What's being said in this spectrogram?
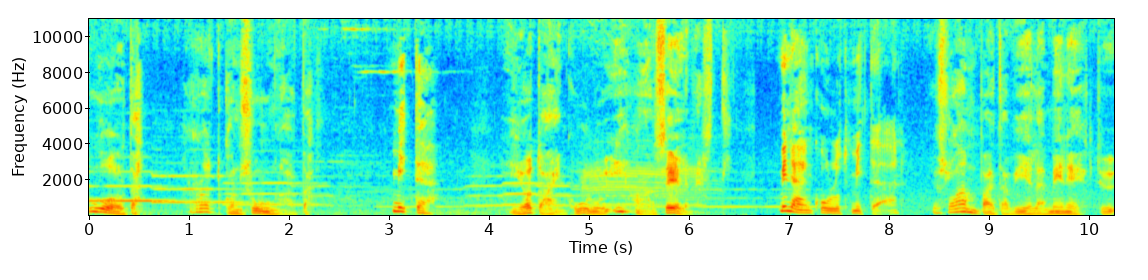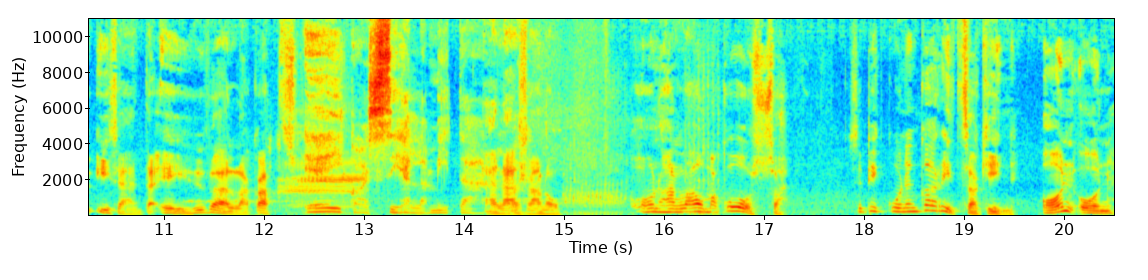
Tuolta, rotkon suunnalta. Mitä? Jotain kuului ihan selvästi. Minä en kuullut mitään. Jos lampaita vielä menehtyy, isäntä ei hyvällä katso. Ei kai siellä mitään. Älä sano. Onhan lauma koossa. Se pikkuinen karitsakin. On, on.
